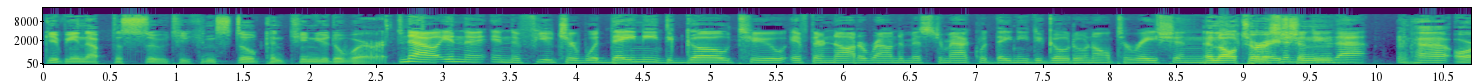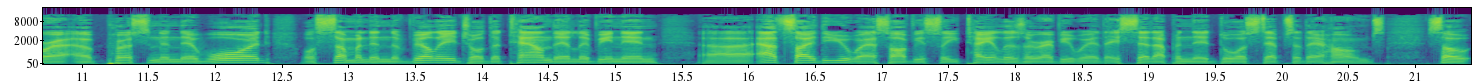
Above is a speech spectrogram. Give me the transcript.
giving up the suit. He can still continue to wear it. Now, in the in the future, would they need to go to if they're not around a Mr. Mac? Would they need to go to an alteration? An alteration to do that. Uh-huh. Or a, a, person in their ward, or someone in the village or the town they're living in. Uh, outside the U.S., obviously, tailors are everywhere. They set up in their doorsteps of their homes. So,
